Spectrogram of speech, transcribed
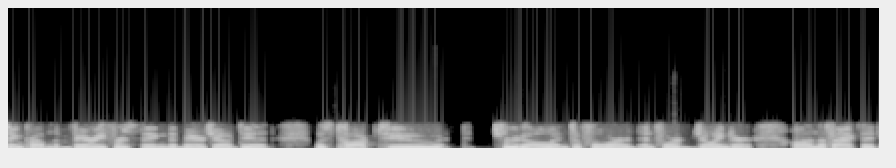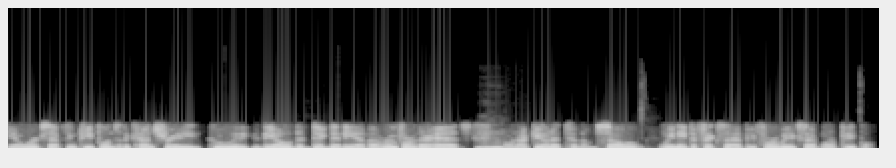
same problem. The very first thing that Mayor Chow did was talk to Trudeau and to Ford, and Ford joined her on the fact that you know we're accepting people into the country who we, they owe the dignity of a roof over their heads, and mm-hmm. we're not giving it to them. So we need to fix that before we accept more people.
